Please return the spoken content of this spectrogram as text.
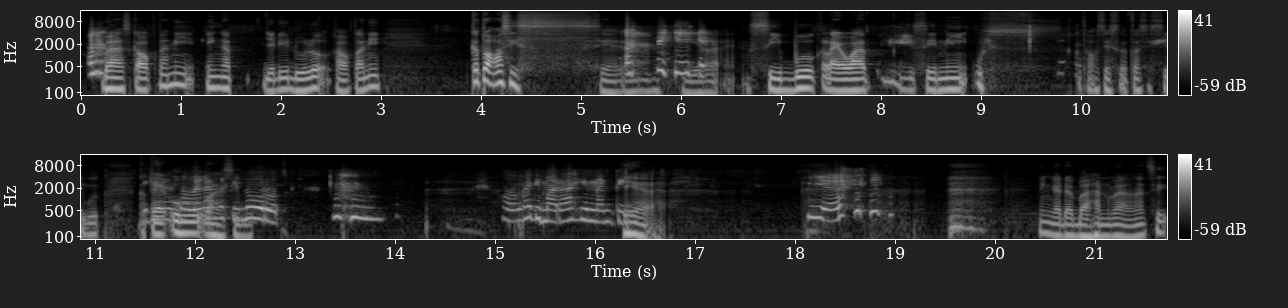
bahas Kak Okta nih ingat. Jadi dulu Kak Okta nih ketua OSIS. Ya kan? Gila. Sibuk lewat di sini. Wih, ketua OSIS, ketua OSIS sibuk. Ke Iya, TU, soalnya kan sibuk. nurut. Kalau nggak dimarahin nanti. Iya, Iya. ini nggak ada bahan banget sih.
